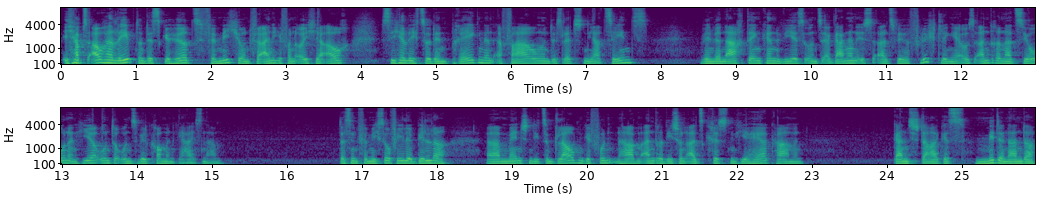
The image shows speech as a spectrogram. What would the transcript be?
Ich habe es auch erlebt und es gehört für mich und für einige von euch ja auch sicherlich zu den prägenden Erfahrungen des letzten Jahrzehnts, wenn wir nachdenken, wie es uns ergangen ist, als wir Flüchtlinge aus anderen Nationen hier unter uns willkommen geheißen haben. Das sind für mich so viele Bilder, äh, Menschen, die zum Glauben gefunden haben, andere, die schon als Christen hierher kamen ganz starkes Miteinander,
